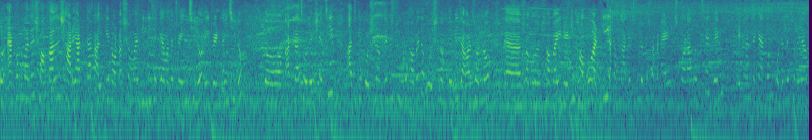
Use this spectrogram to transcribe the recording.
তো এখন বাজে সকাল সাড়ে আটটা, কালকে নটার সময় দিল্লি থেকে আমাদের ট্রেন ছিল, এই ট্রেনটাই ছিল। তো কাটরা চলে এসেছি। আজকে বৈষ্ণব দেবী ট্যুর হবে, তো বৈষ্ণব দেবী যাওয়ার জন্য সবাই রেডি হব আর কি। সব লাগেজগুলোকে সব অ্যারেঞ্জ করা হচ্ছে। দেন এখান থেকে এখন হোটেলে চলে যাব।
